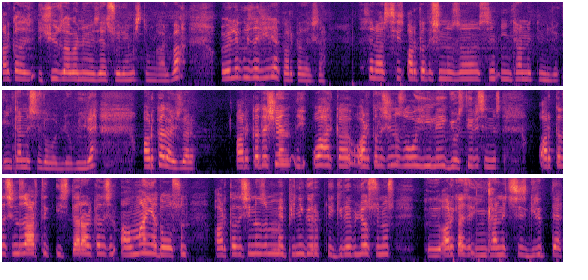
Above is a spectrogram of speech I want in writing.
Arkadaşlar 200 abone özel söylemiştim galiba. Öyle bir güzelleşecek arkadaşlar. Mesela siz arkadaşınızın sizin internetiniz yok. İnternetsiz olabiliyor bu hile. Arkadaşlar arkadaşın o, arka, o arkadaşınızla o hileyi gösterirsiniz. Arkadaşınız artık ister arkadaşın Almanya'da olsun. Arkadaşınızın map'ini görüp de girebiliyorsunuz. Ee, arkadaşlar internetsiz girip de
